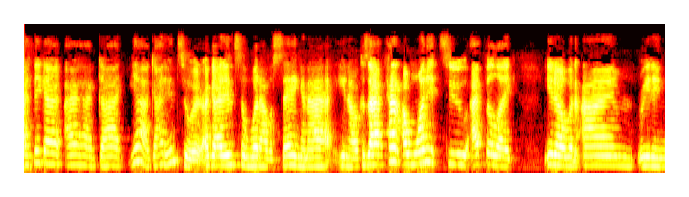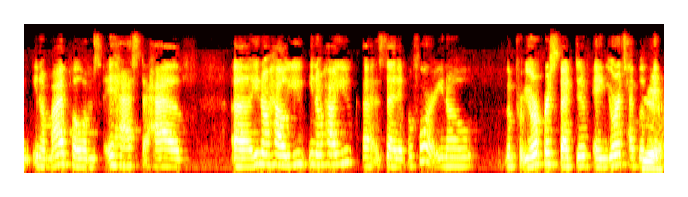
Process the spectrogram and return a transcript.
I think I, I had got, yeah, I got into it. I got into what I was saying and I, you know, cause I kind of, I wanted to, I feel like, you know, when I'm reading, you know, my poems, it has to have, uh, you know, how you, you know, how you uh, said it before, you know, the your perspective and your type of yeah.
